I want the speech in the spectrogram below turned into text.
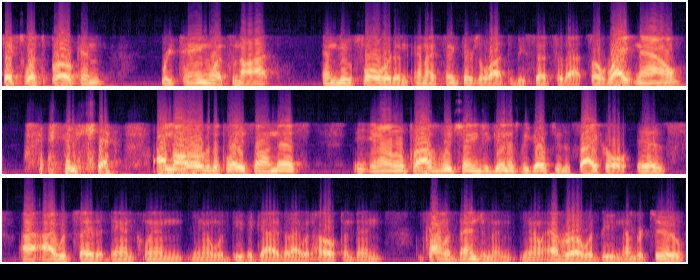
fix what's broken, retain what's not, and move forward. And, and I think there's a lot to be said for that. So right now, and again, I'm all over the place on this. You know, it'll probably change again as we go through the cycle. Is I, I would say that Dan Quinn, you know, would be the guy that I would hope, and then I'm kind of with Benjamin. You know, Evero would be number two.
